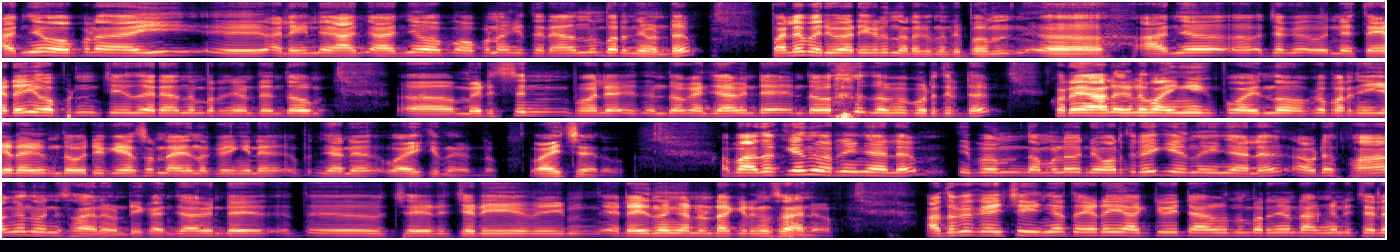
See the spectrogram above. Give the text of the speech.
ആജ്ഞ ഓപ്പണായി അല്ലെങ്കിൽ ആജ്ഞ ഓപ്പണാക്കി തരാമെന്നും പറഞ്ഞുകൊണ്ട് പല പരിപാടികളും നടക്കുന്നുണ്ട്. ഇപ്പം ആജ്ഞ പിന്നെ തേടൈ ഓപ്പൺ ചെയ്തു തരാമെന്നും പറഞ്ഞുകൊണ്ട് എന്തോ മെഡിസിൻ പോലെ എന്തോ കഞ്ചാവിന്റെ എന്തോ ഇതൊക്കെ കൊടുത്തിട്ട് കുറേ ആളുകൾ വാങ്ങി പോയെന്നോ ഒക്കെ പറഞ്ഞ് ഈയിടെ എന്തോ ഒരു കേസ് ഉണ്ടായെന്നൊക്കെ ഇങ്ങനെ ഞാൻ വായിക്കുന്നതായിരുന്നു വായിച്ചായിരുന്നു. അപ്പോൾ അതൊക്കെയെന്ന് പറഞ്ഞു കഴിഞ്ഞാൽ ഇപ്പം നമ്മൾ നോർത്തിലേക്ക് ചെന്ന് കഴിഞ്ഞാൽ അവിടെ ഭാഗം എന്ന് പറഞ്ഞ സാധനമുണ്ട്. ഈ കഞ്ചാവിന്റെ ചെടി ചെടി ഇലയിൽ നിന്നും നിന്ന് കണ്ട് സാധനം അതൊക്കെ കഴിച്ച് കഴിഞ്ഞാൽ തേടൈ ആക്ടിവേറ്റ് ആകുമെന്ന് പറഞ്ഞുകൊണ്ട് അങ്ങനെ ചില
